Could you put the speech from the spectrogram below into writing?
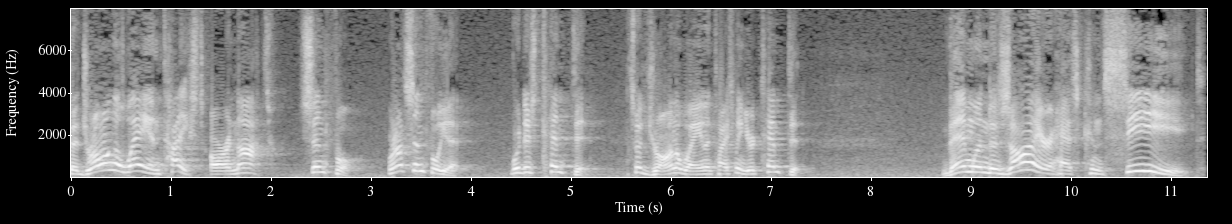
The drawing away enticed are not sinful. We're not sinful yet. We're just tempted. That's what drawn away and enticed mean. You're tempted. Then when desire has conceived,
